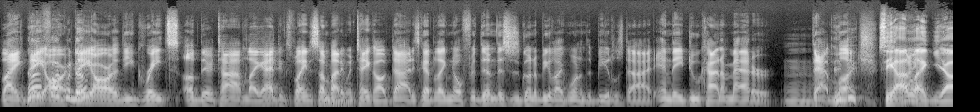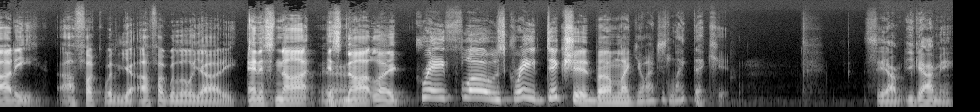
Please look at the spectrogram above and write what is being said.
Like No, they are, they them. are the greats of their time. Like I had to explain to somebody when Takeoff died, he's got to be like, no, for them this is going to be like one of the Beatles died, and they do kind of matter mm. that much. See, I like Yachty. I fuck with Ya- I fuck with Lil Yachty, and it's not it's not like great flows, great diction, but I'm like, yo, I just like that kid. See, I'm, you got me.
